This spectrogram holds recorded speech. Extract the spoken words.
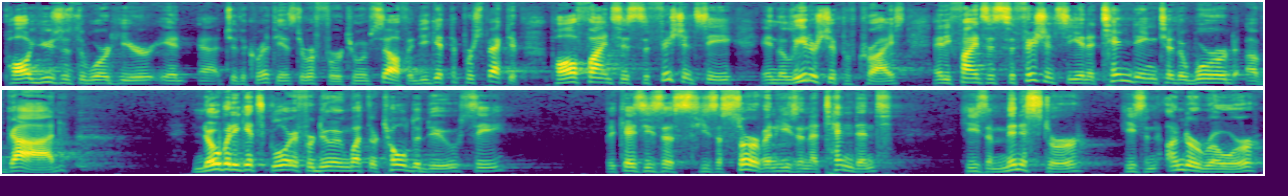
Paul uses the word here in, uh, to the Corinthians to refer to himself. And you get the perspective. Paul finds his sufficiency in the leadership of Christ, and he finds his sufficiency in attending to the word of God. Nobody gets glory for doing what they're told to do, see? Because he's a, he's a servant, he's an attendant, he's a minister, he's an under rower.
